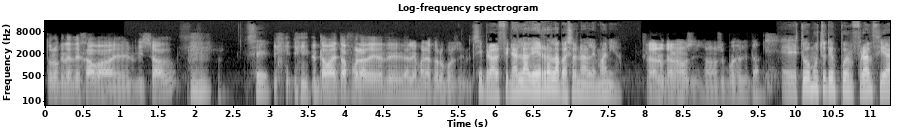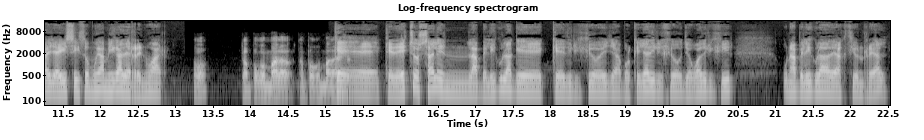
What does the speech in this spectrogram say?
todo lo que les dejaba el visado Sí. e intentaban estar fuera de, de Alemania todo lo posible. Sí, pero al final la guerra la pasó en Alemania. Claro, claro, no, sí, no, no se puede evitar. Eh, estuvo mucho tiempo en Francia y ahí se hizo muy amiga de Renoir. Oh, tampoco es mala, tampoco es mala esa. Que, que de hecho sale en la película que, que dirigió ella, porque ella dirigió, llegó a dirigir una película de acción real.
